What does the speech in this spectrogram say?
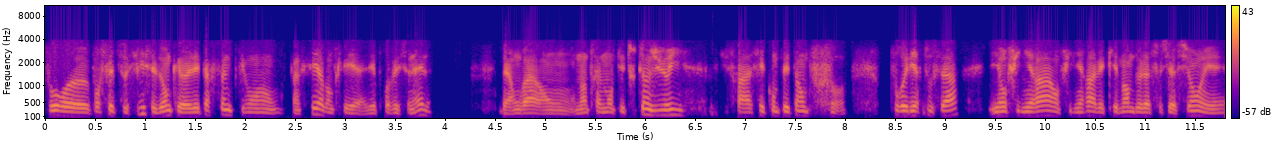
pour, euh, pour cette saucisse. Et donc, euh, les personnes qui vont s'inscrire, donc les, les professionnels, ben, on, va, on, est en train de monter tout un jury qui sera assez compétent pour, pour élire tout ça. Et on finira, on finira avec les membres de l'association et,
